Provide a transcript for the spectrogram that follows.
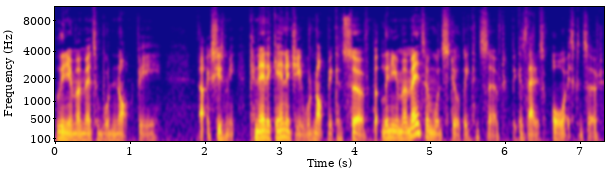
linear momentum would not be, uh, excuse me, kinetic energy would not be conserved, but linear momentum would still be conserved because that is always conserved.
